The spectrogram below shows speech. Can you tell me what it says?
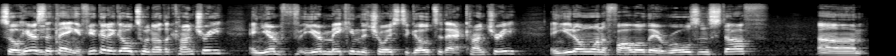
So here's the thing: if you're going to go to another country and you're you're making the choice to go to that country and you don't want to follow their rules and stuff, um,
